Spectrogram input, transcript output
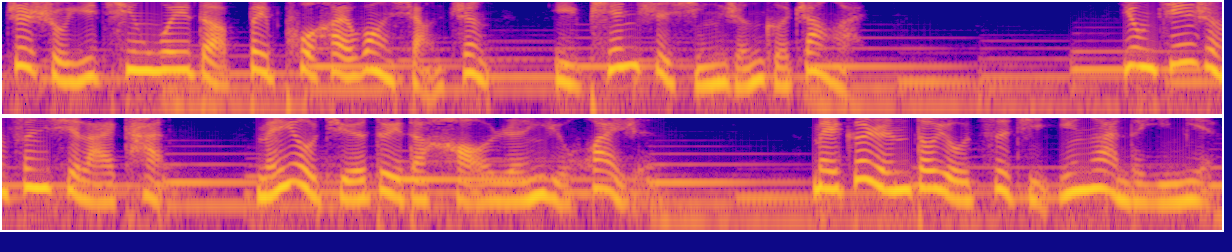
这属于轻微的被迫害妄想症与偏执型人格障碍。用精神分析来看，没有绝对的好人与坏人，每个人都有自己阴暗的一面。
